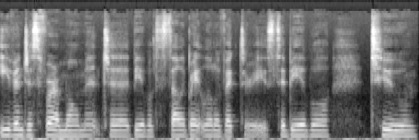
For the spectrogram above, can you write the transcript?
even just for a moment to be able to celebrate little victories, to be able to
